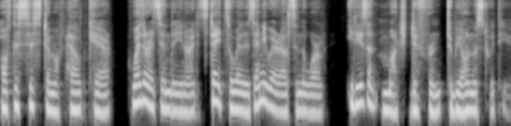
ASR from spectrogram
of the system of healthcare, whether it's in the United States or whether it's anywhere else in the world. It isn't much different, to be honest with you.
